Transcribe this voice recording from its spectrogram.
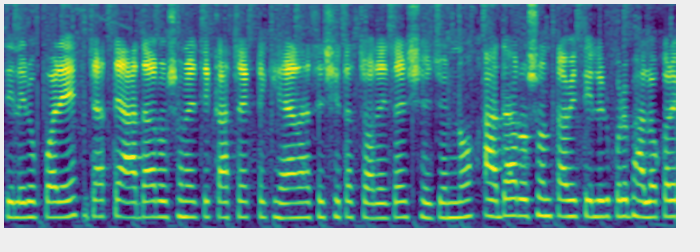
তেলের উপরে যাতে আদা, রসুনের যে কাঁচা একটা ঘেরান আছে সেটা চলে যায় সেজন্য। আদা, রসুনটা আমি তেলের উপরে ভালো করে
